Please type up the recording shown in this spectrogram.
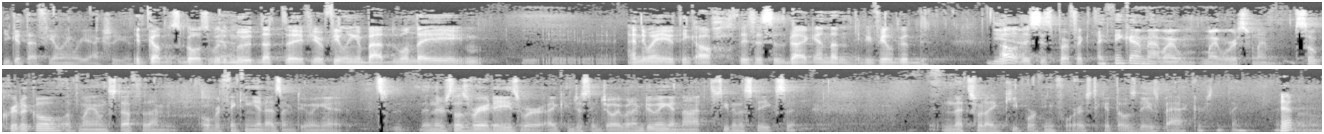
you get that feeling where you actually. It goes goes with the mood that uh, if you're feeling bad one day, mm, anyway, you think, oh, this is a drag, and then if you feel good, Yeah. oh, this is perfect. I think I'm at my my worst when I'm so critical of my own stuff that I'm overthinking it as I'm doing it. It's, and there's those rare days where I can just enjoy what I'm doing and not see the mistakes. That, and that's what I keep working for is to get those days back or something. I Yeah. don't know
